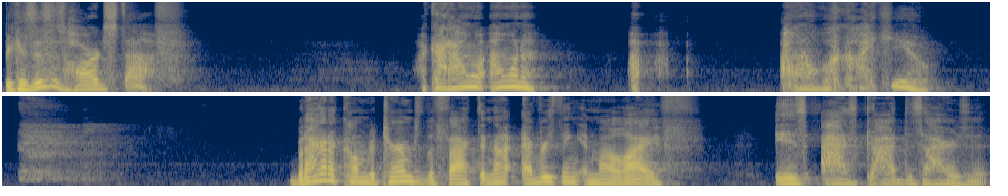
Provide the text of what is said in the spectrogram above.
Because this is hard stuff. God, I want, I want to, I, I want to look like you. But I got to come to terms with the fact that not everything in my life is as God desires it.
